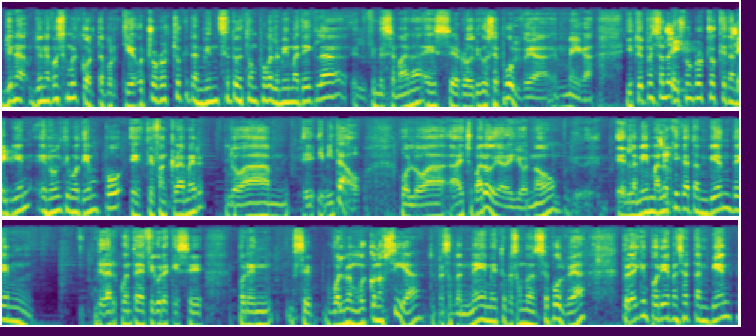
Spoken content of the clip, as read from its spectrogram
Y una, una, cosa muy corta, porque otro rostro que también siento que está un poco en la misma tecla el fin de semana es eh, Rodrigo Sepúlveda en Mega. Y estoy pensando que son rostros que también en el último tiempo Stefan Kramer lo ha eh, imitado o lo ha, hecho parodia de ellos, ¿no? En la misma lógica también de de dar cuenta de figuras que se ponen, se vuelven muy conocidas. Estoy pensando en Neme, estoy pensando en Sepúlveda, pero alguien podría pensar también,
